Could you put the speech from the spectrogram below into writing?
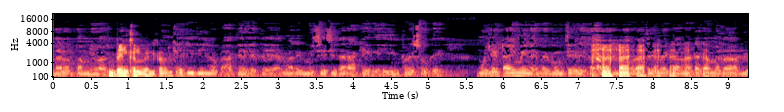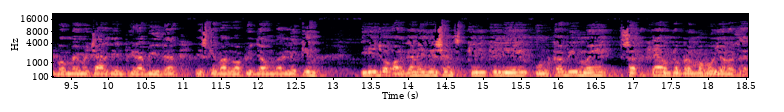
नरोत्तम निवास। बिल्कुल बिल्कुल। उनके दीदी लोग आते रहते हैं। हमारे मिसेस इधर आके गई इम्प्रेस हो गई मुझे टाइम ही नहीं मैं घूमते ही रहता हूँ। नवरात्रि में कर्नाटका में था अभी बम्बई में चार दिन फिर अभी इधर इसके बाद वापिस जाऊँगा। लेकिन ये जो ऑर्गेनाइजेशन के, के लिए उनका भी मैं क्या उनका ब्रह्म भोजन होता है।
